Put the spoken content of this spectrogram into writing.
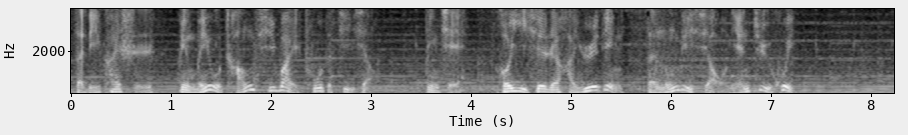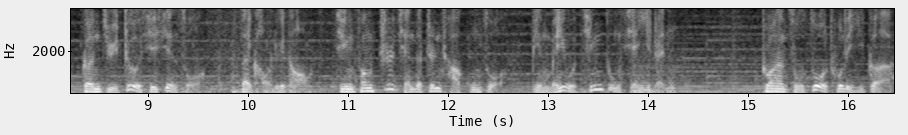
在离开时并没有长期外出的迹象，并且和一些人还约定在农历小年聚会。根据这些线索，再考虑到警方之前的侦查工作并没有惊动嫌疑人，专案组做出了一个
